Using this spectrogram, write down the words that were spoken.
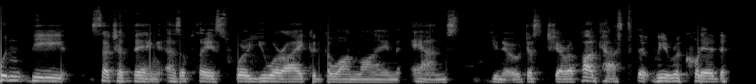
wouldn't be such a thing as a place where you or I could go online and you know just share a podcast that we recorded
